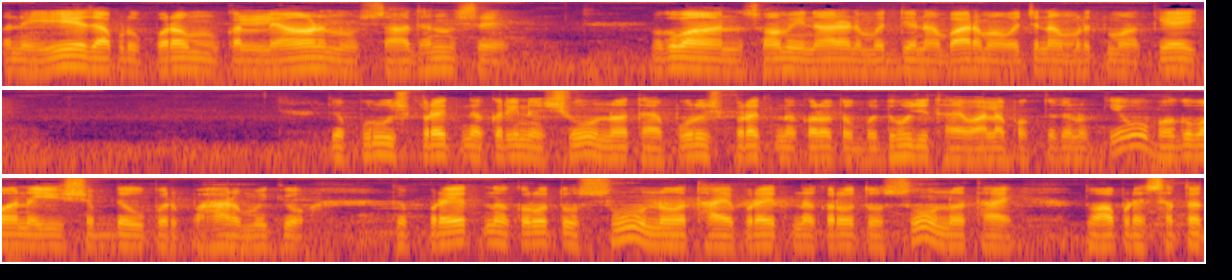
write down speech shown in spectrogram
અને એ જ આપણું પરમ કલ્યાણનું સાધન છે. ભગવાન સ્વામિનારાયણ મધ્યના બારમા વચનામૃતમાં કહે કે પુરુષ પ્રયત્ન કરીને શું ન થાય, પુરુષ પ્રયત્ન કરો તો બધું જ થાય. વાલા ભક્તજનો, કેવો ભગવાને એ શબ્દ ઉપર ભાર મૂક્યો કે પ્રયત્ન કરો તો શું ન થાય, પ્રયત્ન કરો તો શું ન થાય? તો આપણે સતત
